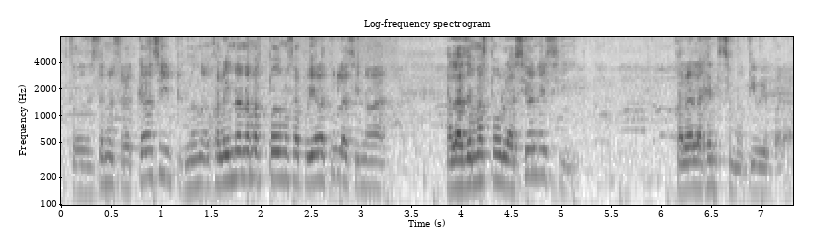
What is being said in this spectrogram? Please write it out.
hasta donde esté nuestro alcance y pues no, ojalá y no nada más podamos apoyar a Tula, sino a, a las demás poblaciones y ojalá la gente se motive para,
